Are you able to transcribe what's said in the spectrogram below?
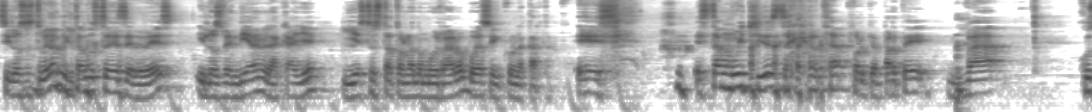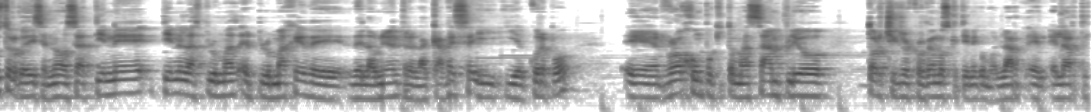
Si los estuvieran pintando ustedes de bebés y los vendieran en la calle y esto está tornando muy raro, voy a seguir con la carta. Es. Está muy chida esta carta porque aparte va justo lo que dice, ¿no? O sea, tiene, tiene las plumas, el plumaje de, la unión entre la cabeza y, el cuerpo. Eh, rojo un poquito más amplio. Torchic, recordemos que tiene como el, arte, el, arte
